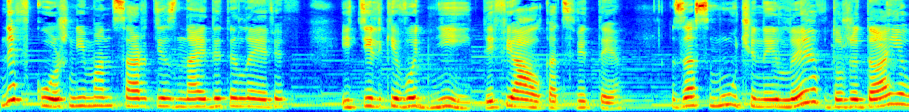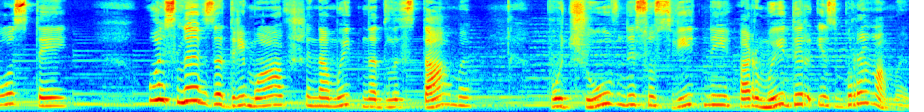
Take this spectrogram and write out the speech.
не в кожній мансарді знайдете левів, і тільки в одній, де фіалка цвіте, засмучений лев дожидає гостей. Ось лев, задрімавши на мить над листами, почув несусвітний гармидер із брами.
